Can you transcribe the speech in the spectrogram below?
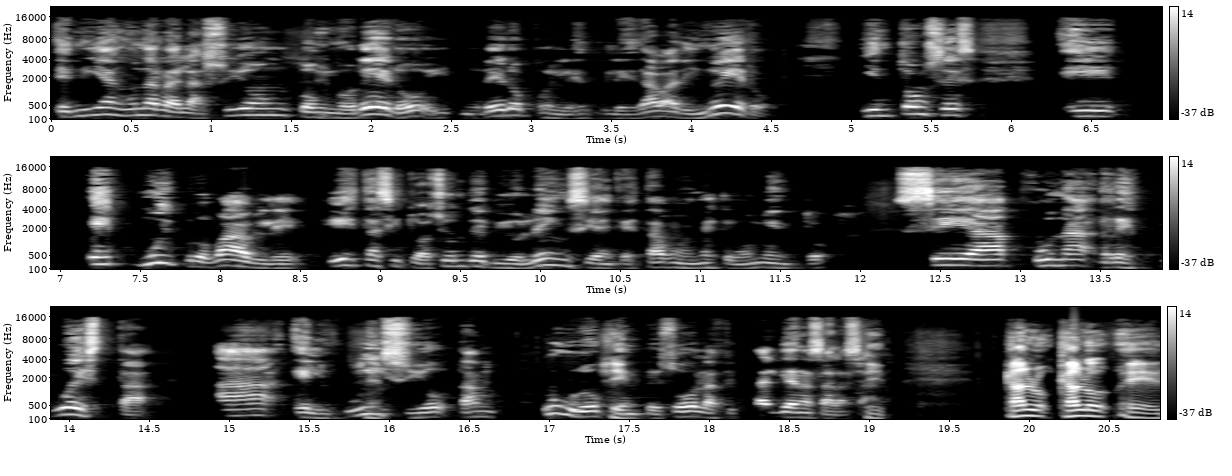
tenían una relación con Norero y Norero pues les, daba dinero. Y entonces eh, es muy probable que esta situación de violencia en que estamos en este momento sea una respuesta a el juicio tan duro que empezó la fiscal Diana Salazar. Carlos, Carlos eh,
